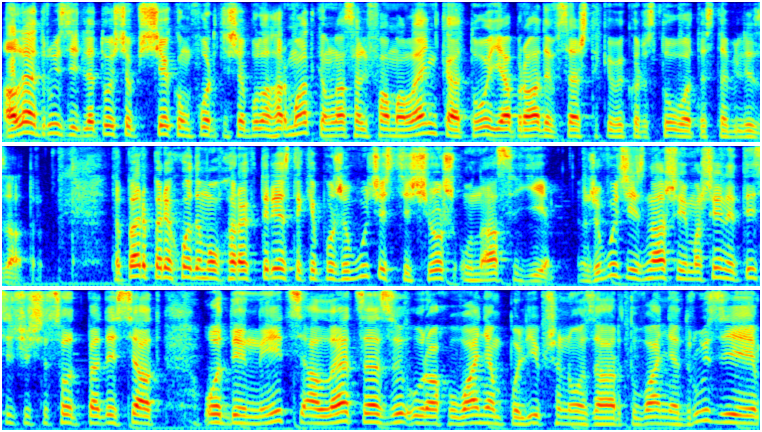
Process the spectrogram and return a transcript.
Але, друзі, для того, щоб ще комфортніше була гарматка, в нас альфа маленька, то я б радив все ж таки використовувати стабілізатор. Тепер переходимо в характеристики характеристики по живучості, що ж у нас є. Живучість нашої машини 1650 одиниць, але це з урахуванням поліпшеного загартування, друзі.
